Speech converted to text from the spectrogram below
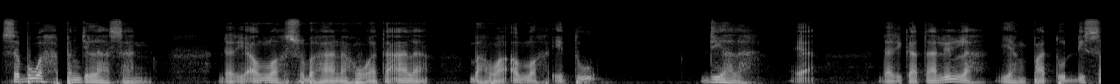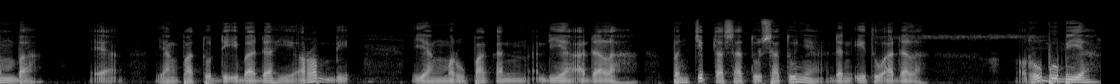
sebuah penjelasan dari Allah Subhanahu wa taala bahwa Allah itu dialah ya dari kata lillah yang patut disembah ya yang patut diibadahi Rabbi yang merupakan dia adalah pencipta satu-satunya dan itu adalah rububiyah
